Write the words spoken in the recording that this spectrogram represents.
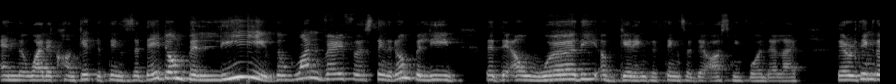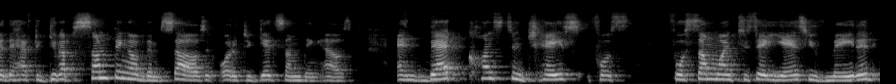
and the, why they can't get the things is that they don't believe the one very first thing they don't believe that they are worthy of getting the things that they're asking for in their life. They think that they have to give up something of themselves in order to get something else. And that constant chase for for someone to say yes you've made it.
